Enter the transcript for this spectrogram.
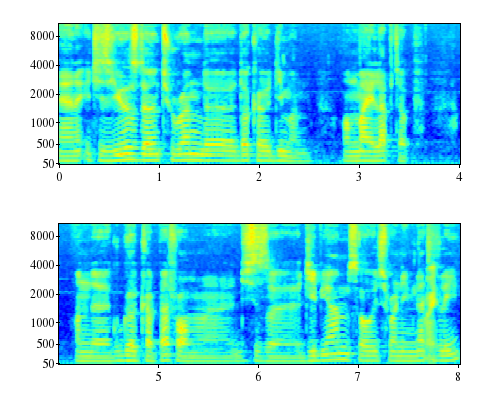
and it is used uh, to run the Docker daemon on my laptop on the Google Cloud Platform. Uh, this is a Debian, so it's running Right. natively.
